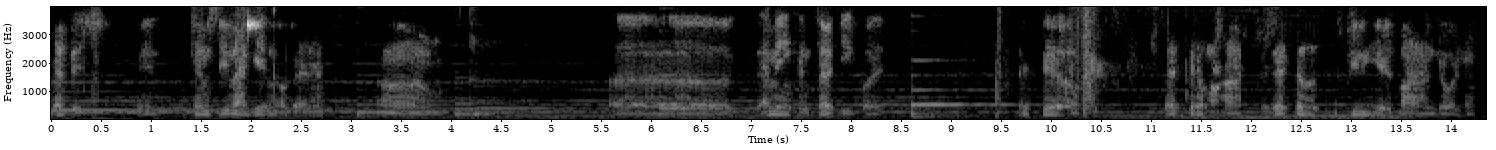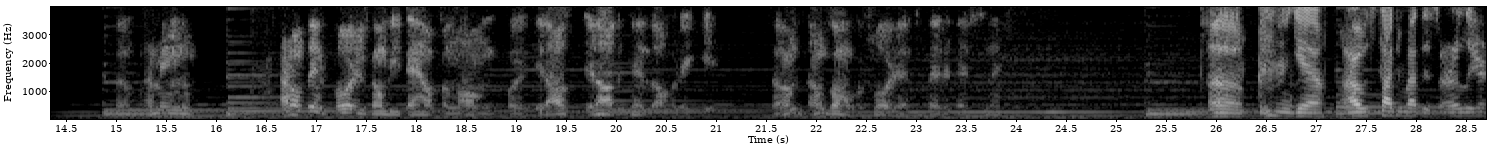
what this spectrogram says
that's it. Tennessee not getting no better. Um, uh, I mean Kentucky, but they're still they're still behind. They're still a few years behind Georgia. So I mean, I don't think Florida's gonna be down for long, but it all it all depends on who they get. So I'm I'm going with Florida as the better destination. Um, yeah, I was talking about this earlier.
